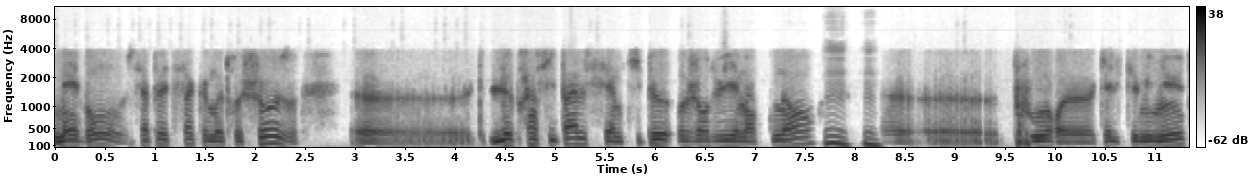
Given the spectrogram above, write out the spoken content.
Mais bon, ça peut être ça comme autre chose. Euh, le principal, c'est un petit peu aujourd'hui et maintenant, Hum, hum. euh, pour euh, quelques minutes,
